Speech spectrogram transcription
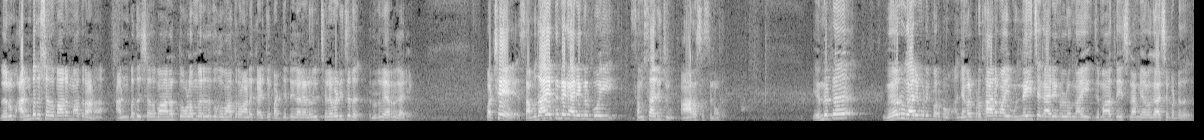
വെറും അൻപത് ശതമാനം മാത്രമാണ്. അൻപത് ശതമാനത്തോളം വരുന്ന തുക മാത്രമാണ് കഴിഞ്ഞ ബഡ്ജറ്റ് കാലയളവിൽ ചെലവഴിച്ചത് എന്നത് വേറൊരു കാര്യം. പക്ഷേ സമുദായത്തിന്റെ കാര്യങ്ങൾ പോയി സംസാരിച്ചു ആർ എസ് എസിനോട്. എന്നിട്ട് വേറൊരു കാര്യം കൂടി പറഞ്ഞു. ഞങ്ങൾ പ്രധാനമായും ഉന്നയിച്ച കാര്യങ്ങളിലൊന്നായി ജമാഅത്തെ ഇസ്ലാമി അവകാശപ്പെട്ടത്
